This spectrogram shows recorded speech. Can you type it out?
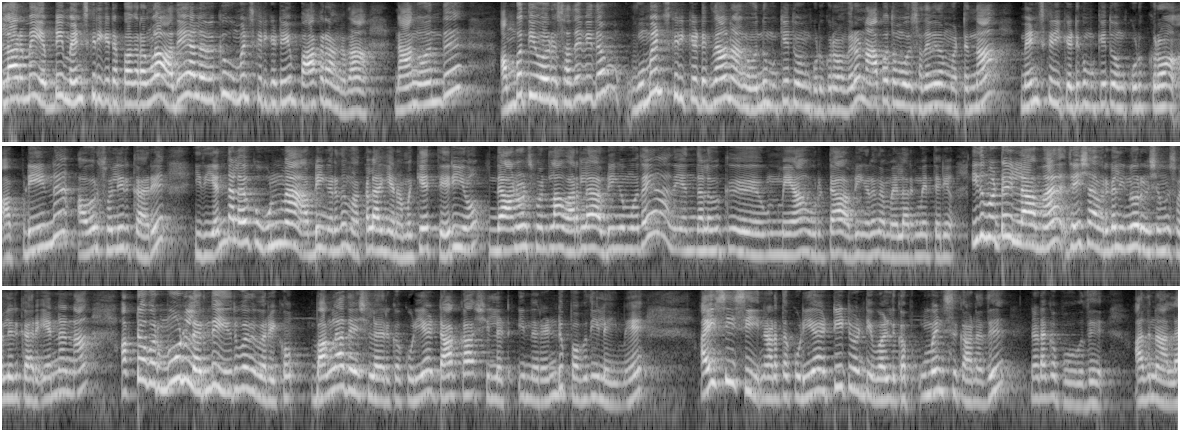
எல்லாருமே எப்படி மென்ஸ் கிரிக்கெட்டை பார்க்குறாங்களோ அதே அளவுக்கு உமன்ஸ் கிரிக்கெட்டையும் பார்க்குறாங்க தான். நாங்கள் வந்து ஐம்பத்தி ஒரு சதவீதம் உமன்ஸ் கிரிக்கெட்டுக்கு தான் நாங்கள் வந்து முக்கியத்துவம் கொடுக்குறோம். வெறும் நாற்பத்தொம்பது சதவீதம் மட்டும்தான் மென்ஸ் கிரிக்கெட்டுக்கு முக்கியத்துவம் கொடுக்குறோம் அப்படின்னு அவர் சொல்லியிருக்காரு. இது எந்த அளவுக்கு உண்மை அப்படிங்கிறது மக்களாகிய நமக்கே தெரியும். இந்த அனௌன்ஸ்மெண்ட்லாம் வரல அப்படிங்கும் போதே அது எந்த அளவுக்கு உண்மையா உருட்டா அப்படிங்கிறது நம்ம எல்லாருக்குமே தெரியும். இது மட்டும் இல்லாமல் ஜெய்ஷா அவர்கள் இன்னொரு விஷயமும் சொல்லியிருக்காரு. என்னன்னா அக்டோபர் மூணுலேருந்து இருபது வரைக்கும் பங்களாதேஷில் இருக்கக்கூடிய டாக்கா ஷில்லட் இந்த ரெண்டு பகுதியிலையுமே ஐசிசி நடத்தக்கூடிய டி டுவெண்ட்டி வேர்ல்டு கப் உமன்ஸுக்கானது நடக்க போகுது. அதனால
